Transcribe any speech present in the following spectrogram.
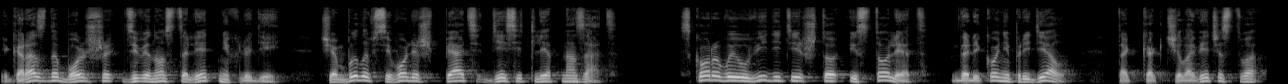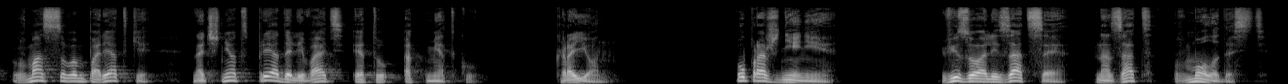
и гораздо больше 90-летних людей, чем было всего лишь 5-10 лет назад. Скоро вы увидите, что и 100 лет далеко не предел, так как человечество в массовом порядке – начнет преодолевать эту отметку. Крайон. Упражнение. Визуализация назад в молодость.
